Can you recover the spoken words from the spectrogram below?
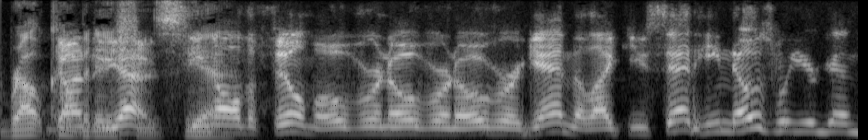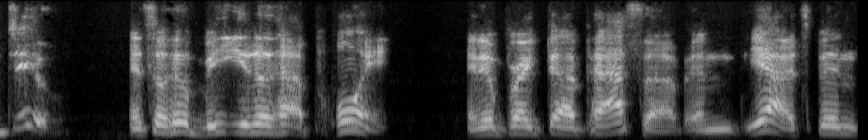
Route done, yeah, seen Yeah. all the film over and over and over again. To, like you said, he knows what you're going to do, and so he'll beat you to that point, and he'll break that pass up. And yeah, it's been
